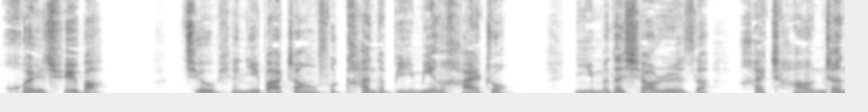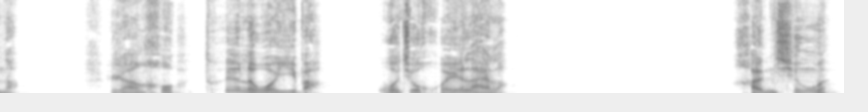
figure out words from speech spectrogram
回去吧，就凭你把丈夫看得比命还重，你们的小日子还长着呢。’然后推了我一把，我就回来了。”韩青问：“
